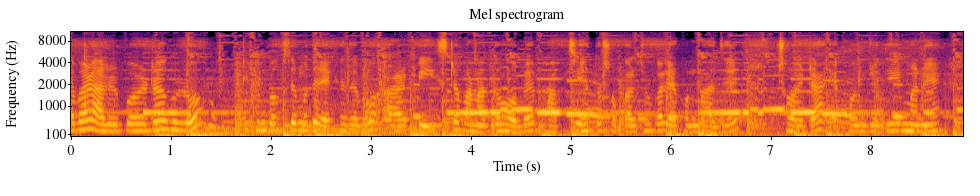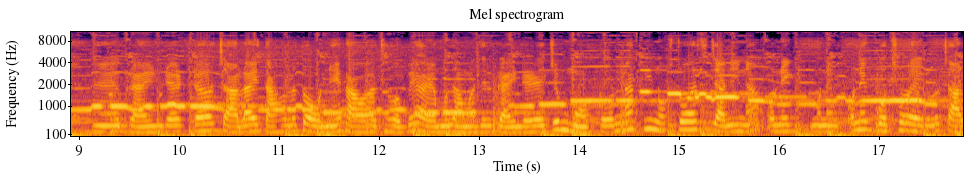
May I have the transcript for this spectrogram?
এবার আলুর পরোটাগুলো টিফিন বক্সের মধ্যে রেখে দেবো। আর পেস্টটা বানাতে হবে। ভাবছি এত সকাল সকাল এখন বাজে ছয়টা। এখন যদি মানে গ্রাইন্ডারটা চালাই তাহলে তো অনেক আওয়াজ হবে। আর মধ্যে আমাদের গ্রাইন্ডারের যে মোটর না কি নষ্ট হয়েছে জানি না। অনেক মানে অনেক বছর হয়ে গেলো, চার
